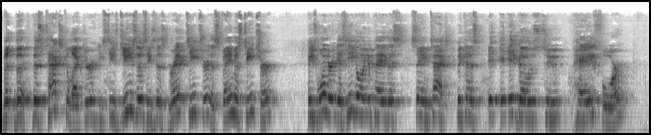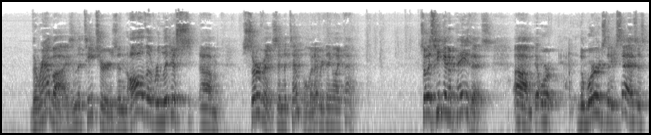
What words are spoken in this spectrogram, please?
The, the, this tax collector, he sees Jesus, he's this great teacher, this famous teacher. He's wondering, is he going to pay this same tax? Because it, it, it goes to pay for the rabbis and the teachers and all the religious um, servants in the temple and everything like that. So is he going to pay this? Um, or the words that he says is,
